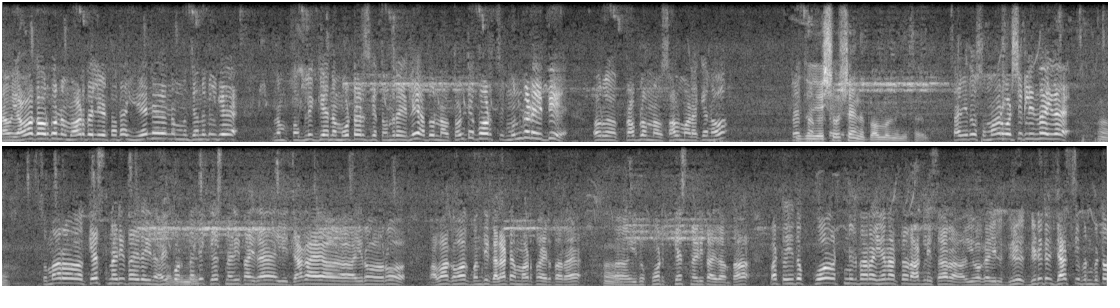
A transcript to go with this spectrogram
ನಾವು ಯಾವಾಗವ್ರಿಗೂ ನಮ್ಮ ವಾರ್ಡದಲ್ಲಿ ಇರ್ತದೆ. ಏನೇ ನಮ್ಮ ಜನಗಳಿಗೆ ನಮ್ಮ ಪಬ್ಲಿಕ್ಗೆ ನಮ್ಮ ವೋಟರ್ಸ್ಗೆ ತೊಂದರೆ ಇರಲಿ ಅದು ನಾವು ಟ್ವೆಂಟಿ ಫೋರ್ಸ್ ಮುನ್ಗಡೆ ಇದ್ದು ಅವ್ರ ಪ್ರಾಬ್ಲಮ್ ನಾವು ಸಾಲ್ವ್ ಮಾಡೋಕ್ಕೆ ನಾವು ಇದು ಪ್ರಾಬ್ಲಮ್ ಇದೆ ಸರ್? ಸರ್ ಇದು ಸುಮಾರು ವರ್ಷಗಳಿಂದ ಇದೆ. ಸುಮಾರು ಕೇಸ್ ನಡೀತಾ ಇದೆ. ಇದು ಹೈಕೋರ್ಟ್ನಲ್ಲಿ ಕೇಸ್ ನಡೀತಾ ಇದೆ. ಈ ಜಾಗ ಇರೋರು ಅವಾಗ ಅವಾಗ ಬಂದು ಗಲಾಟೆ ಮಾಡ್ತಾ ಇರ್ತಾರೆ. ಇದು ಕೋರ್ಟ್ ಕೇಸ್ ನಡೀತಾ ಇದೆ ಅಂತ. ಬಟ್ ಇದು ಕೋರ್ಟ್ ನಿರ್ಧಾರ ಏನಾಗ್ತದೆ ಆಗ್ಲಿ ಸರ್. ಇವಾಗ ಇಲ್ಲಿ ಗಿಡಗಳು ಜಾಸ್ತಿ ಬಂದ್ಬಿಟ್ಟು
